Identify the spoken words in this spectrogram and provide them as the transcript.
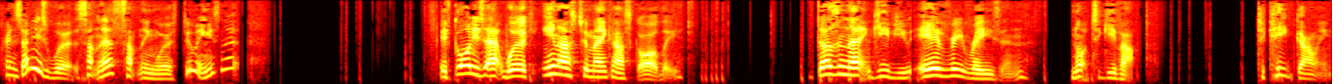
friends, that is worth something. That's something worth doing, isn't it? If God is at work in us to make us godly, doesn't that give you every reason not to give up, to keep going,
